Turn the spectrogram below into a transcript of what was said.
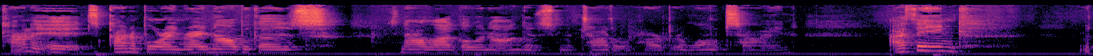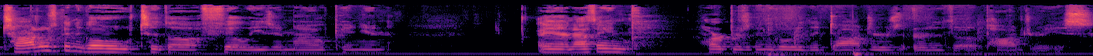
kind of it. It's kind of boring right now because there's not a lot going on because Machado and Harper won't sign. I think Machado's going to go to the Phillies, in my opinion. And I think Harper's going to go to the Dodgers or the Padres.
